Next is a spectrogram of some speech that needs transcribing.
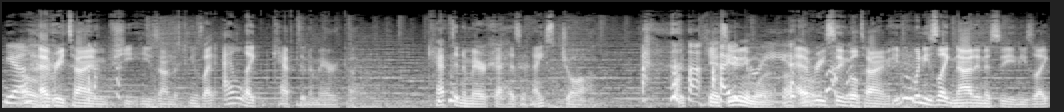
Yeah. Oh. Every time she he's on the screen, he's like, I like Captain America. Captain America has a nice jaw. can't see I it anymore. agree. Uh-oh. Every single time. Even when he's like not in a scene, he's like,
